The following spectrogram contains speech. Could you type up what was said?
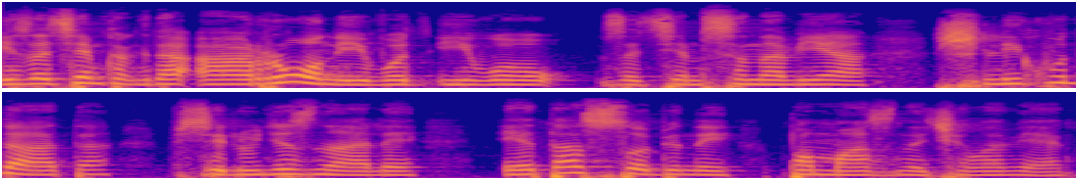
и затем, когда Аарон и его, его затем сыновья шли куда-то, все люди знали, это особенный помазанный человек.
